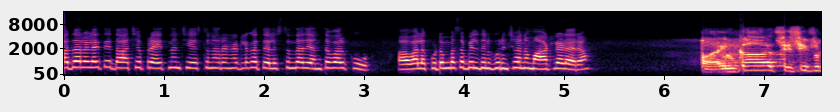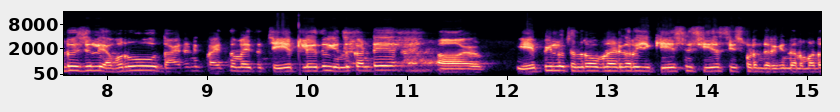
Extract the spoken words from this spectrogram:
ఆధారాలు అయితే దాచే ప్రయత్నం చేస్తున్నారు అన్నట్లుగా తెలుస్తుంది. అది ఎంతవరకు వాళ్ళ కుటుంబ సభ్యులు దీని గురించి ఏమైనా మాట్లాడారా? ఇంకా సిసి ఫుటేజ్ ఎవరు దాయడానికి ప్రయత్నం అయితే చేయట్లేదు. ఎందుకంటే ఏపీలో చంద్రబాబు నాయుడు గారు ఈ కేసుని సీరియస్ తీసుకోవడం జరిగింది అనమాట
